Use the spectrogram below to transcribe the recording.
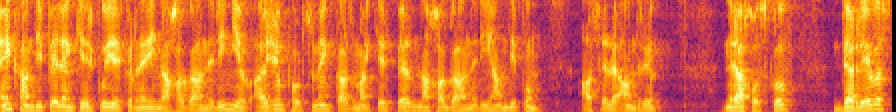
Մենք հանդիպել ենք երկու երկրների նախագահներին եւ այժմ փորձում ենք կազմակերպել նախագահների հանդիպում, ասել է Անդրիուն։ Նրա խոսքով դեռևս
